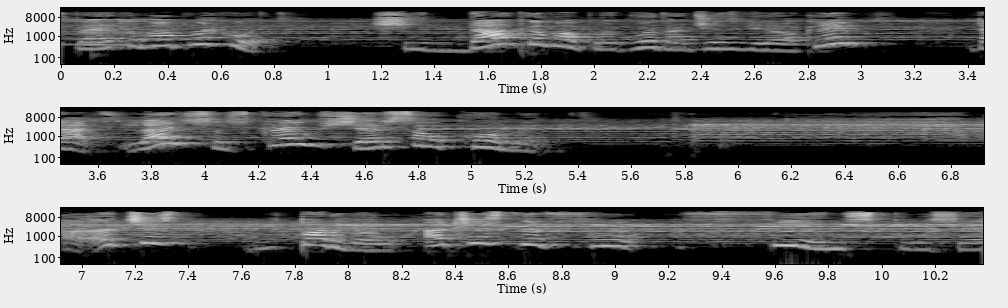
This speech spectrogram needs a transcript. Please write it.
Sper că v-a plăcut! Și dacă v-a plăcut acest videoclip, dați like, subscribe, share sau comment. Acest, pardon, aceste fiind spuse,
